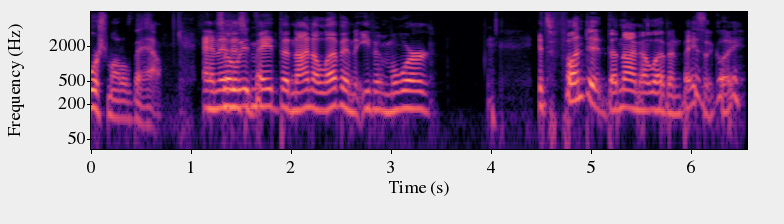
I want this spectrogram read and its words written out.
Porsche models they have. and so it has made the 911 even more. It's funded the 911 basically.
